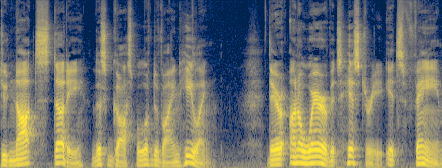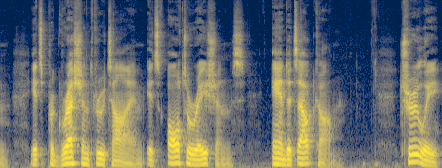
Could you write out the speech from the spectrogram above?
do not study this gospel of divine healing. They are unaware of its history, its fame, its progression through time, its alterations, and its outcome. Truly,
